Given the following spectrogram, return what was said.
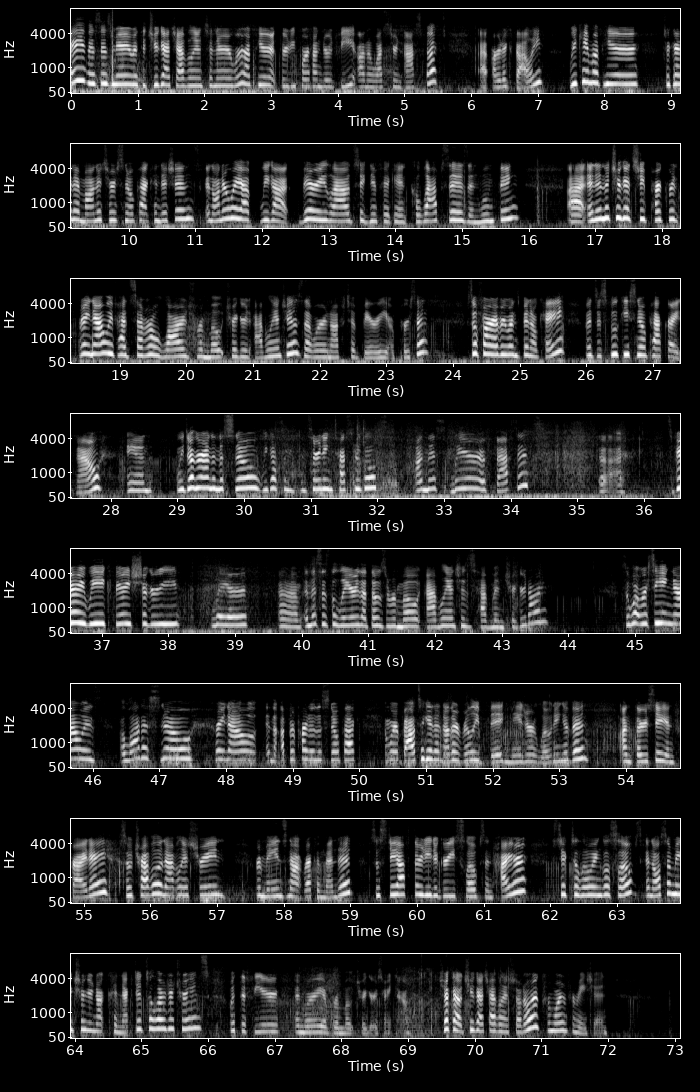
Hey, this is Mary with the Chugach Avalanche Center. We're up here at 3,400 feet on a western aspect at Arctic Valley. We came up here to kind of monitor snowpack conditions and on our way up we got very loud significant collapses and whoomping. Uh, and in the Chugach State Park right now we've had several large remote triggered avalanches that were enough to bury a person. So far everyone's been okay, but it's a spooky snowpack right now and we dug around in the snow. We got some concerning test results on this layer of facets. Uh, it's very weak, very sugary layer. Um, and this is the layer that those remote avalanches have been triggered on. So what we're seeing now is a lot of snow right now in the upper part of the snowpack. And we're about to get another really big major loading event on Thursday and Friday. So travel in avalanche terrain remains not recommended. So stay off 30 degree slopes and higher, stick to low angle slopes, and also make sure you're not connected to larger terrains with the fear and worry of remote triggers right now. Check out chugachavalanche.org for more information.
